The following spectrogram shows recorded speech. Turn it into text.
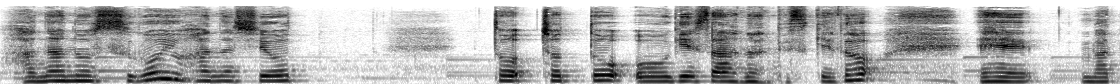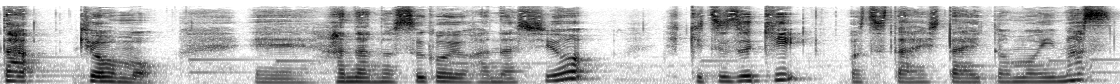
鼻のすごいお話をとちょっと大げさなんですけど、えー、また今日も、えー、鼻のすごいお話を引き続きお伝えしたいと思います。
